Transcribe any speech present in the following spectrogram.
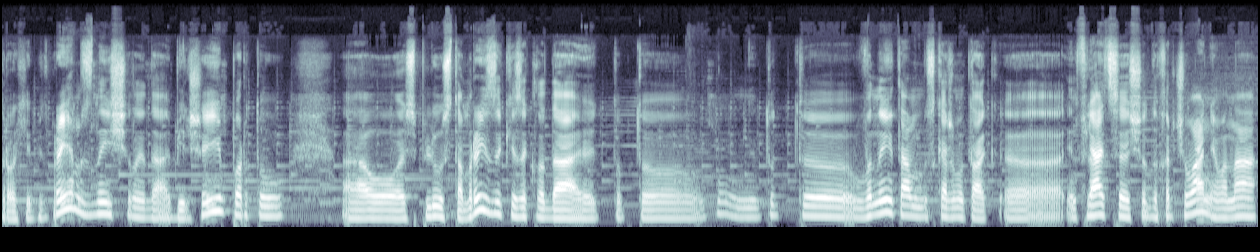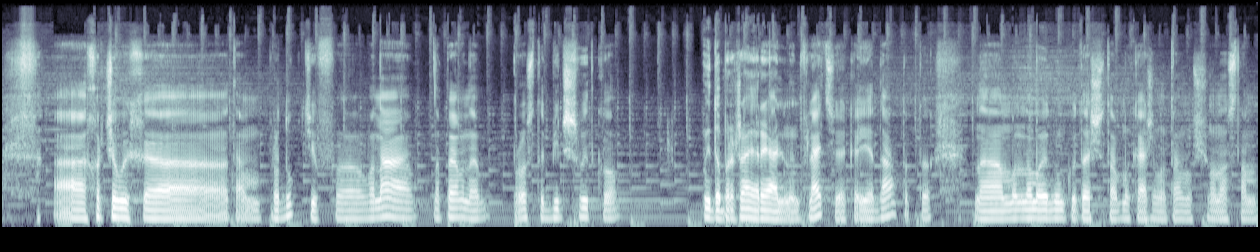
трохи підприємств знищили, да, більше імпорту. А Ось, плюс там ризики закладають. Тобто, ну, тут е, вони там, скажімо так, е, інфляція щодо харчування, вона е, харчових е, там продуктів, е, вона, напевне, просто більш швидко відображає реальну інфляцію, яка є. Да? Тобто, на, на мою думку, те, що там ми кажемо, там, що у нас там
